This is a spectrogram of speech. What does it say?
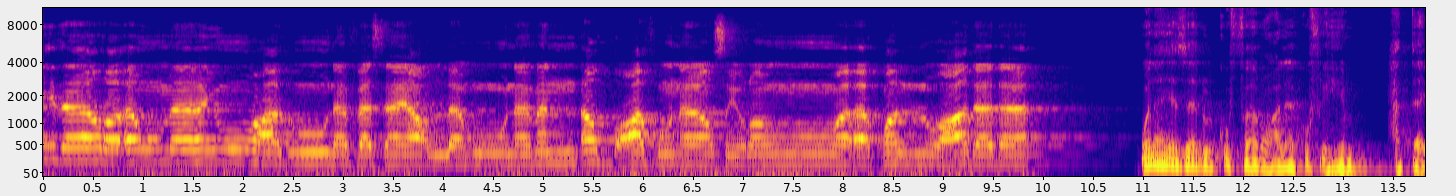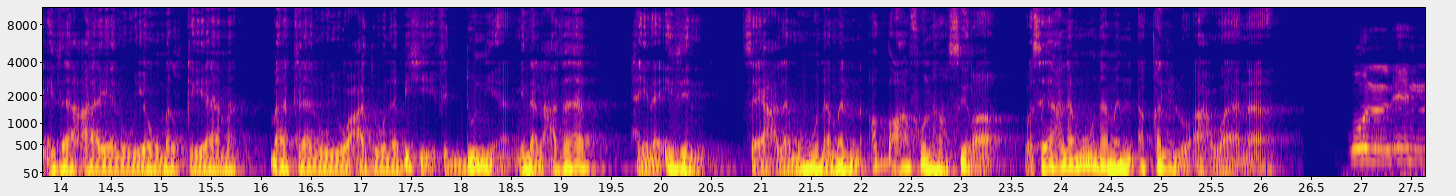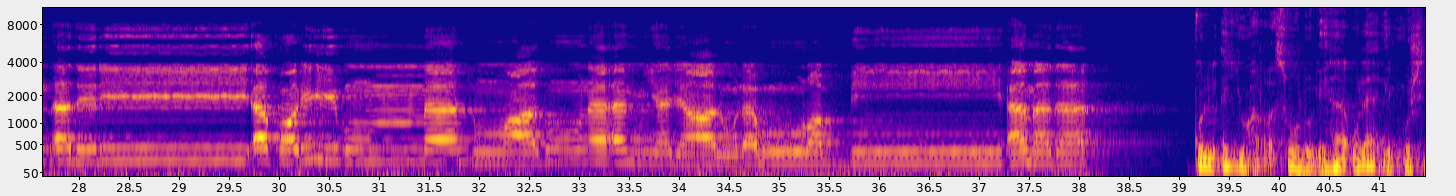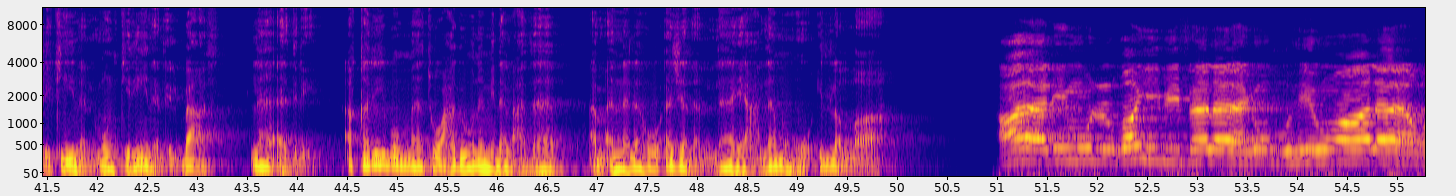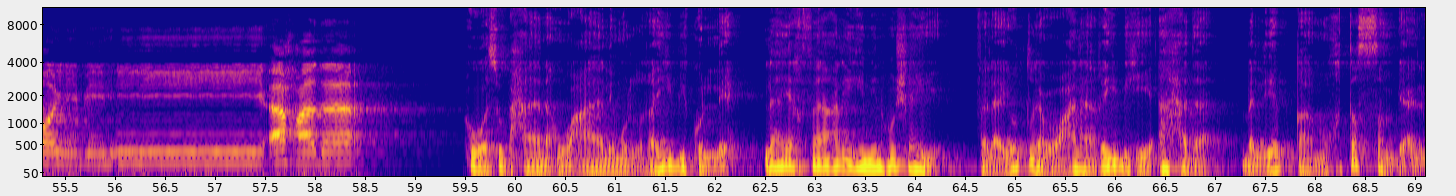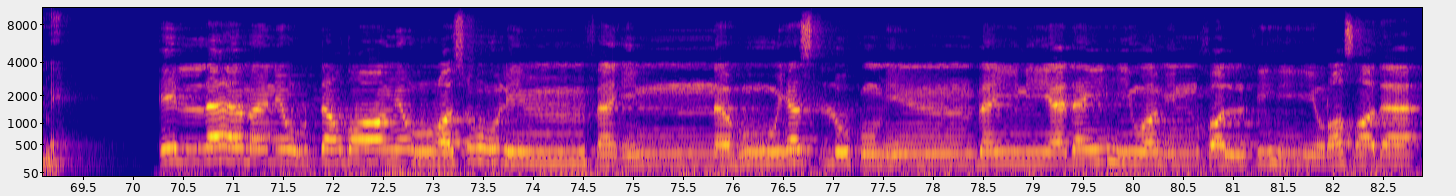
إذا رأوا ما يوعدون فسيعلمون من أضعف ناصرا وأقل عددا. ولا يزال الكفار على كفرهم حتى إذا عاينوا يوم القيامة ما كانوا يوعدون به في الدنيا من العذاب حينئذ سيعلمون من أضعف ناصرا. وسيعلمون من أقل أعوانا. قل إن أدري أقريب ما توعدون أم يجعل له ربي أمدا؟ قل أيها الرسول لهؤلاء المشركين المنكرين للبعث لا أدري أقريب ما توعدون من العذاب أم أن له اجلا لا يعلمه إلا الله. عالم الغيب فلا يظهر على غيبه أحدا. هو سبحانه عالم الغيب كله لا يخفى عليه منه شيء فلا يطلع على غيبه أحدا بل يبقى مختصا بعلمه. إلا من ارتضى من رسول فإنه يسلك من بين يديه ومن خلفه رصدا.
